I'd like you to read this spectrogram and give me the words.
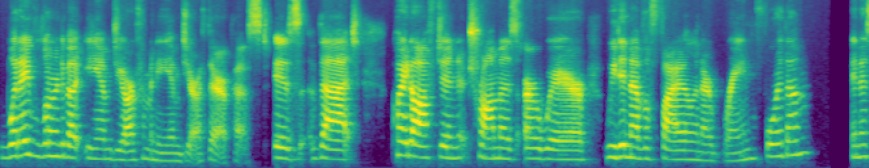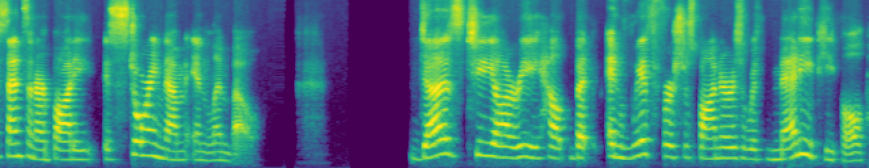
what i've learned about emdr from an emdr therapist is that quite often traumas are where we didn't have a file in our brain for them in a sense and our body is storing them in limbo does TRE help? But and with first responders or with many people,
